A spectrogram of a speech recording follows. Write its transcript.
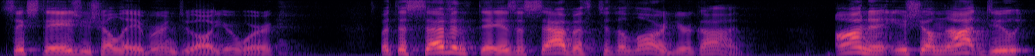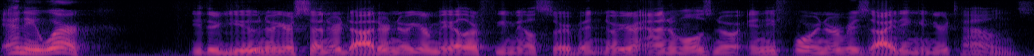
Six days you shall labor and do all your work, but the seventh day is a Sabbath to the Lord your God. On it you shall not do any work neither you, nor your son or daughter, nor your male or female servant, nor your animals, nor any foreigner residing in your towns.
